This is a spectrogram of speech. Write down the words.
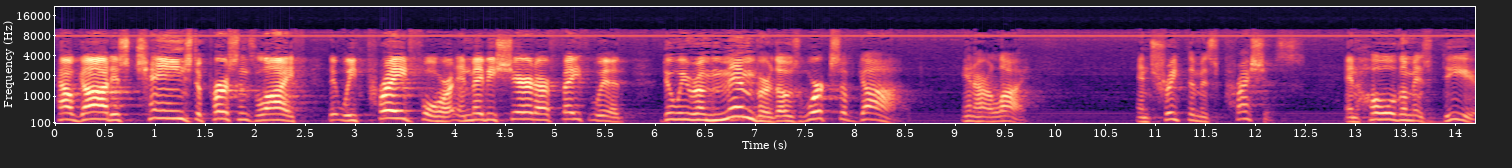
How God has changed a person's life that we prayed for and maybe shared our faith with? Do we remember those works of God in our life? and treat them as precious and hold them as dear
